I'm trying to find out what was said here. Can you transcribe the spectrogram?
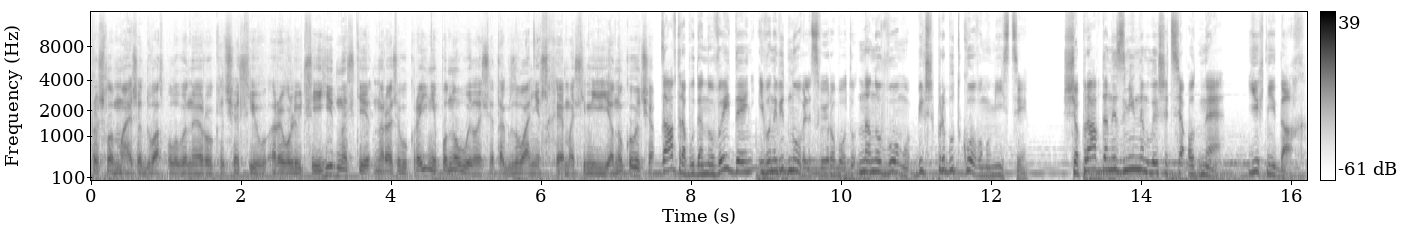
пройшло майже два з половиною роки часів революції гідності, наразі в Україні поновилися так звані схеми сім'ї Януковича. Завтра буде новий день, і вони відновлять свою роботу на новому, більш прибутковому місці. Щоправда, незмінним лишиться одне їхній дах.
